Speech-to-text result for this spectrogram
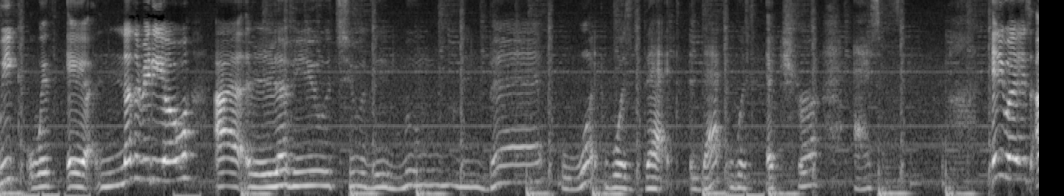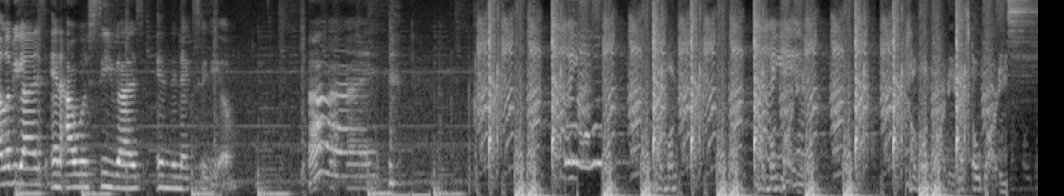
week with another video. I love you to the moon and back. what was that? That was extra as Anyways, I love you guys and I will see you guys in the next video. Bye. Come on, party. Come on, party. Let's go party.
